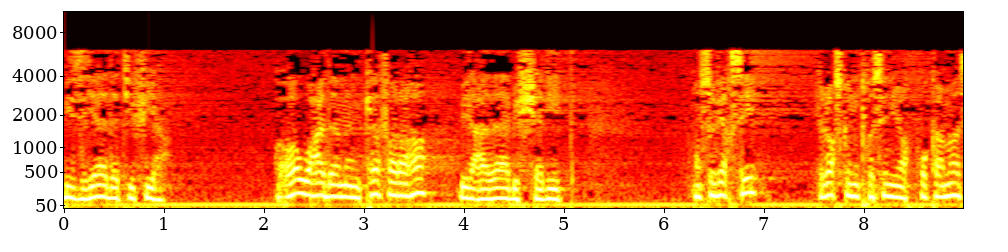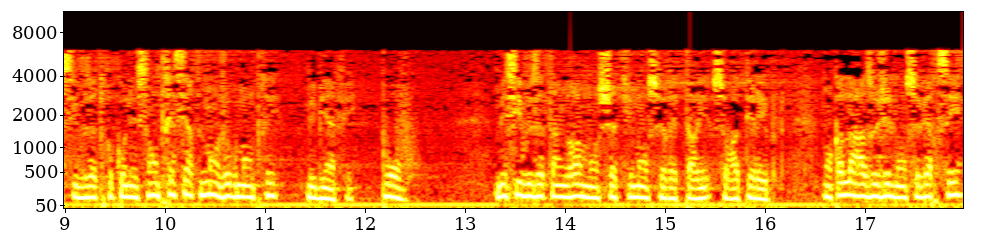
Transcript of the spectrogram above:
بزيادة فيها وأوعد من كفرها بالعذاب الشديد Dans ce verset, et lorsque notre Seigneur proclama Si vous êtes reconnaissant, très certainement j'augmenterai mes bienfaits pour vous. Mais si vous êtes ingrat, mon châtiment sera terrible. Donc Allah Azzawajal dans ce verset,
